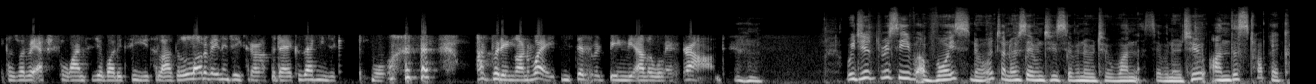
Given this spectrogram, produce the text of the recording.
because what we actually want is your body to utilize a lot of energy throughout the day because that means you get more by putting on weight instead of it being the other way around. Mm-hmm. We did receive a voice note on 0727021702 on this topic.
